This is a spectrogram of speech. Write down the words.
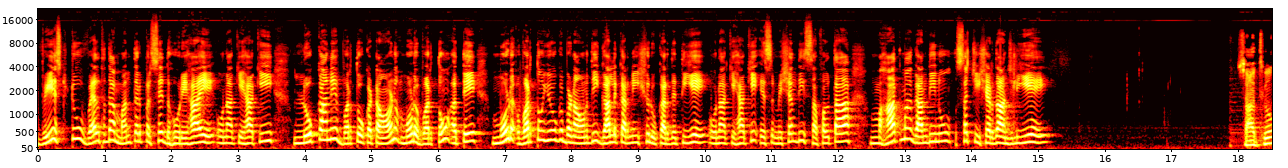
ਵੇਸਟ ਟੂ ਵੈਲਥ ਦਾ ਮੰਤਰ ਪ੍ਰਸਿੱਧ ਹੋ ਰਿਹਾ ਏ ਉਹਨਾਂ ਕਿਹਾ ਕਿ ਲੋਕਾਂ ਨੇ ਵਰਤੋਂ ਘਟਾਉਣ ਮੁੜ ਵਰਤੋਂ ਅਤੇ ਮੁੜ ਵਰਤੋਂਯੋਗ ਬਣਾਉਣ ਦੀ ਗੱਲ ਕਰਨੀ ਸ਼ੁਰੂ ਕਰ ਦਿੱਤੀ ਏ ਉਹਨਾਂ ਕਿਹਾ ਕਿ ਇਸ ਮਿਸ਼ਨ ਦੀ ਸਫਲਤਾ ਮਹਾਤਮਾ ਗਾਂਧੀ ਨੂੰ ਸੱਚੀ ਸ਼ਰਧਾਂਜਲੀ ਏ साथियों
